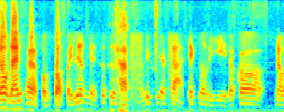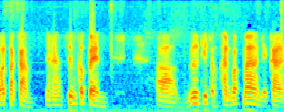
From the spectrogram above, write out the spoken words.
นอกนั้นเออผมตกไปเรื่องหนึ่งก็คือครับวิทยาศาสตร์เทคโนโลยี แล้วก็นวัตกรรมนะฮะซึ่งก็เป็นอ่าเรื่องที่สำคัญมาก ๆ ในการ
